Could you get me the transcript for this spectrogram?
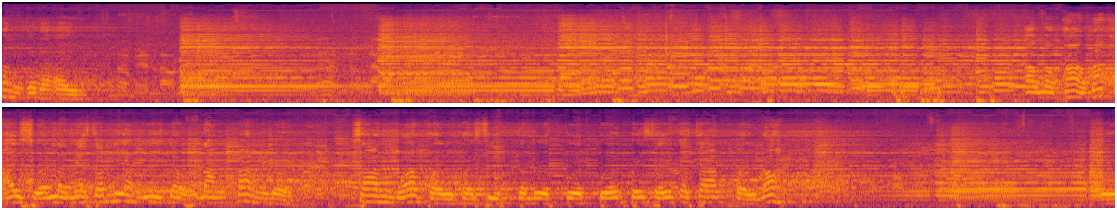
ฟังก็ได้น่าแม่นเราเอามะพร้าวมาขายสวนแล้วแม่สำเนียงเลยเจ้านั่งฟังเลยสร้างหัว่าไฟไฟสิตะเลิดเปิดเปิดไปใส่กระจางไฟเนาะโอ้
